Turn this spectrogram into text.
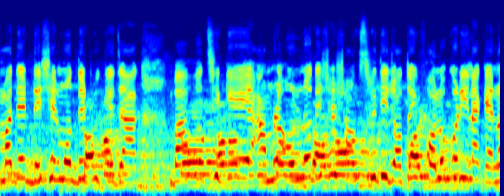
আমাদের দেশের মধ্যে ঢুকে যাক বা হচ্ছে গিয়ে আমরা অন্য দেশের সংস্কৃতি যতই ফলো করি না কেন,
